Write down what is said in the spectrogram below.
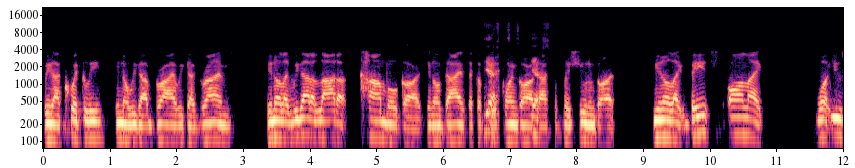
We got Quickley. You know, we got Bry. We got Grimes. You know, like we got a lot of combo guards. You know, guys that could play Yes, point guard, yes. guys could play shooting guard. You know, like based on like what you've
